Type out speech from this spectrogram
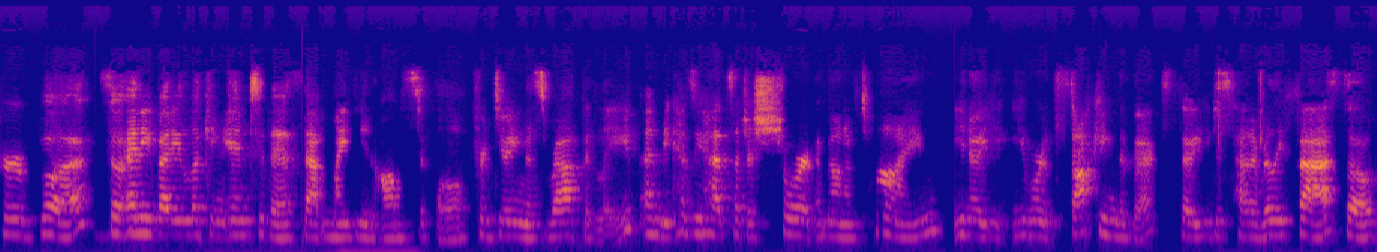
per book. So anybody looking into this, that might be an obstacle for doing this rapidly. And because you had such a short amount of time, you know, you, you weren't stocking the books, so you just had it really fast. So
